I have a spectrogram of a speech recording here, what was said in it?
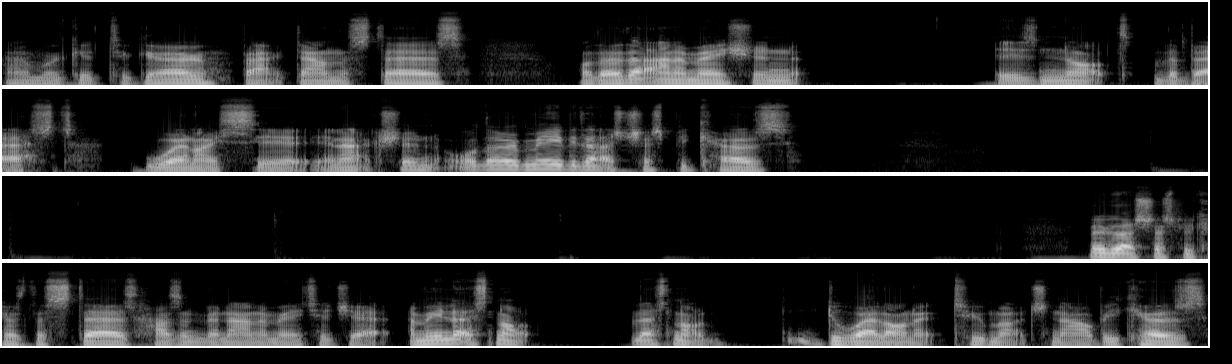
And we're good to go. Back down the stairs. Although that animation is not the best when I see it in action. Although maybe that's just because Maybe that's just because the stairs hasn't been animated yet. I mean, let's not let's not dwell on it too much now because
